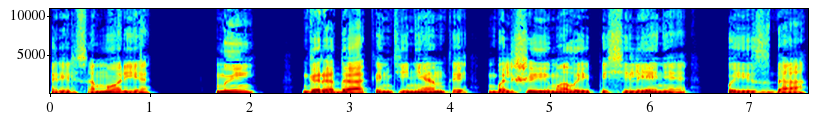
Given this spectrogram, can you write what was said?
рельсоморья, мы, города, континенты, большие и малые поселения, поезда,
